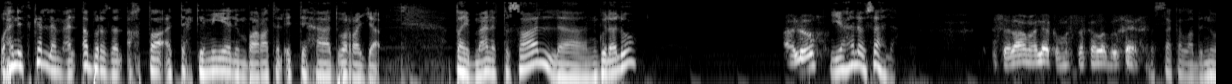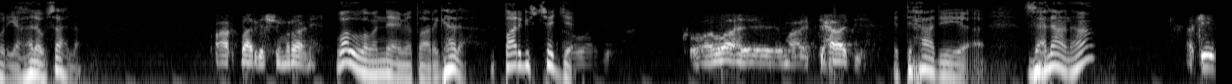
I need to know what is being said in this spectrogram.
وحنتكلم عن أبرز الأخطاء التحكيمية لمباراة الاتحاد والرجاء. طيب معنا اتصال آه، نقول ألو؟ ألو؟ يا هلا وسهلا. السلام عليكم مساك الله بالخير. مساك الله بالنور يا هلا وسهلا. معك طارق الشمراني. والله والنعم يا طارق. هلا. طارق إيش تشجع؟ والله مع اتحادي اتحادي. آه، زعلان ها؟ أكيد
